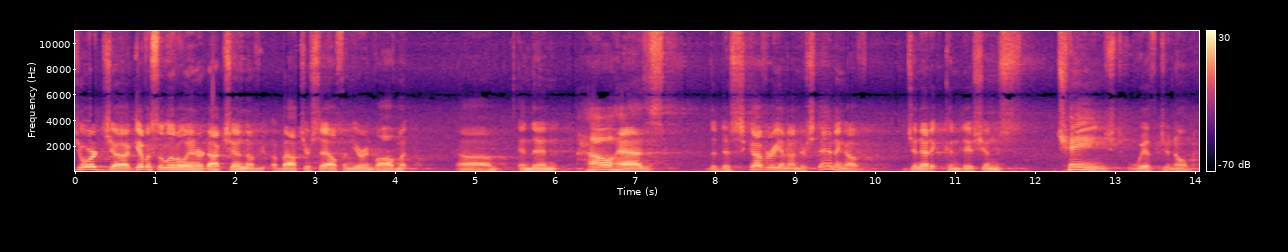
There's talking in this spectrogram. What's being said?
George, uh, give us a little introduction of, about yourself and your involvement, um, and then how has the discovery and understanding of genetic conditions changed with genomics?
